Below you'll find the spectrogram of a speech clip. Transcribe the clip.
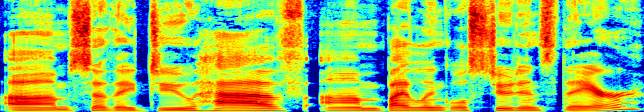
Um, so they do have um, bilingual students there,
